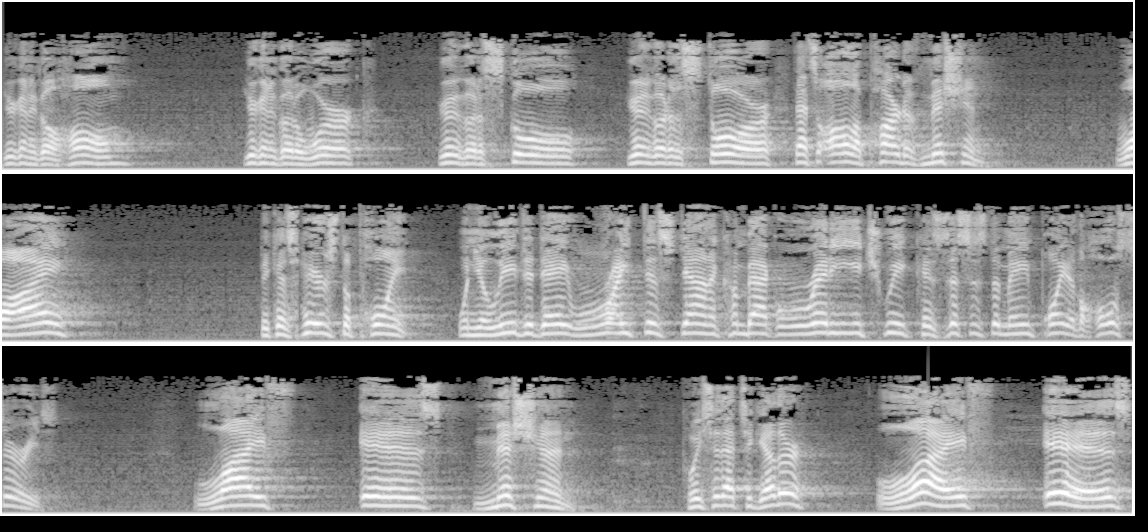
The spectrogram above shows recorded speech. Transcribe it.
You're going to go home. You're going to go to work. You're going to go to school. You're going to go to the store. That's all a part of mission. Why? Because here's the point. When you leave today, write this down and come back ready each week because this is the main point of the whole series. Life is mission. Can we say that together? Life is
